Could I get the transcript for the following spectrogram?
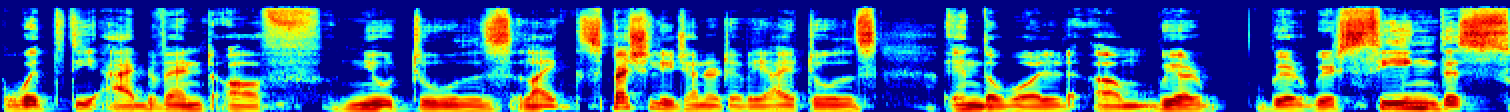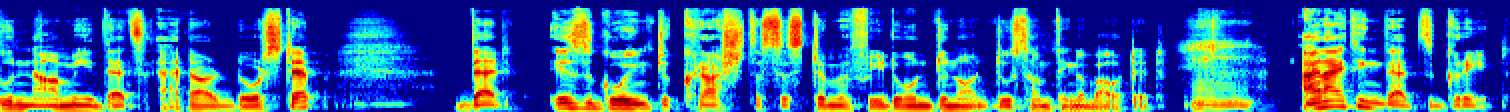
with the advent of new tools like especially generative AI tools in the world, um, we are we're we're seeing this tsunami that's at our doorstep that is going to crush the system if we don't do not do something about it. Mm. And I think that's great.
